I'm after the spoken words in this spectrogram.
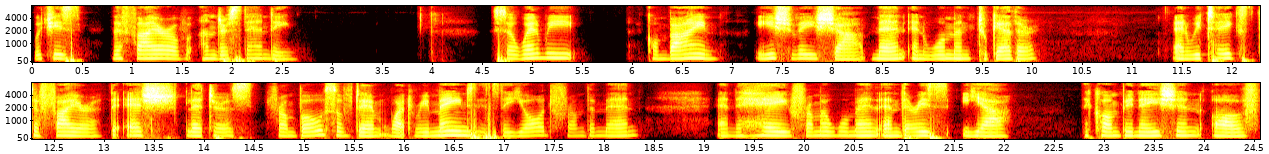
which is the fire of understanding. So when we combine Ish Veisha, man and woman together, and we take the fire, the Esh letters from both of them, what remains is the Yod from the man and the Hey from a woman, and there is Ya, the combination of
